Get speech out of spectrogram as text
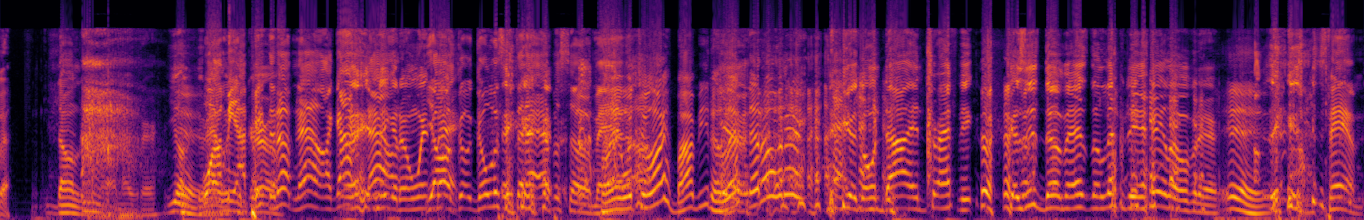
don't. don't leave nothing over there. You don't Yeah. do Well, that I mean, your I picked it up now. I got it now. Nigga done went Y'all back. go go listen to that episode, man. Playing with your life, Bob. You done left that over there. You're gonna die in traffic because this dumbass done left the inhaler over there. Yeah. Fam,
